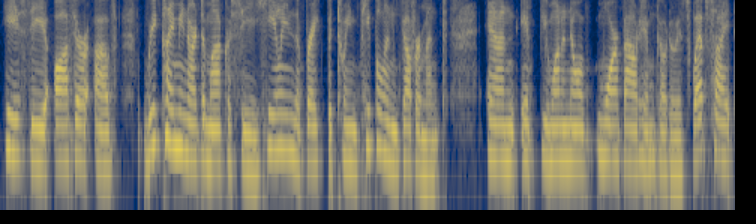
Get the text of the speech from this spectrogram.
He's the author of Reclaiming Our Democracy Healing the Break Between People and Government. And if you want to know more about him, go to his website,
